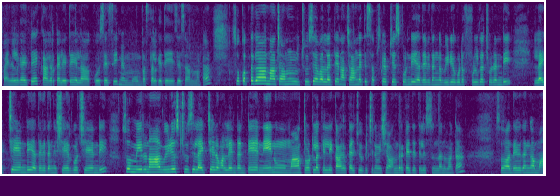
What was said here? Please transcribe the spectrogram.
ఫైనల్గా అయితే కాకరకాయలు అయితే ఇలా కోసేసి మేము బస్తాలకైతే వేసేసాం అనమాట సో కొత్తగా నా ఛానల్ చూసే వాళ్ళైతే నా ఛానల్ అయితే సబ్స్క్రైబ్ చేసుకోండి. అదేవిధంగా వీడియో కూడా ఫుల్గా చూడండి. లైక్ చేయండి. అదేవిధంగా షేర్ కూడా చేయండి. సో మీరు నా వీడియోస్ చూసి లైక్ చేయడం వల్ల ఏంటంటే నేను మా తోటలోకి వెళ్ళి కాకరకాయలు చూపించిన విషయం అందరికైతే తెలుస్తుందన్నమాట. సో అదేవిధంగా మా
